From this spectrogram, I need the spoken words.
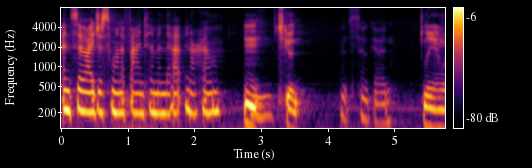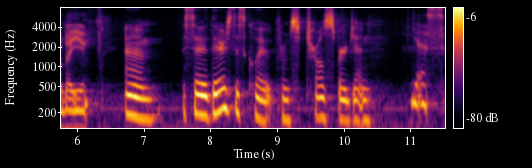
And so I just want to find him in that in our home. Mm, it's good. That's so good. Leigh Anne, what about you? Um, so there's this quote from Charles Spurgeon. Yes.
